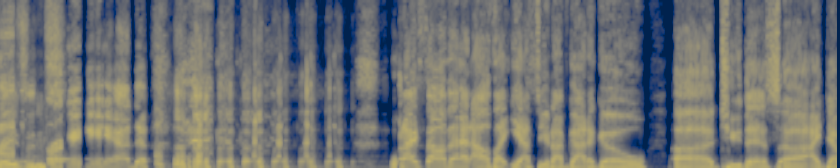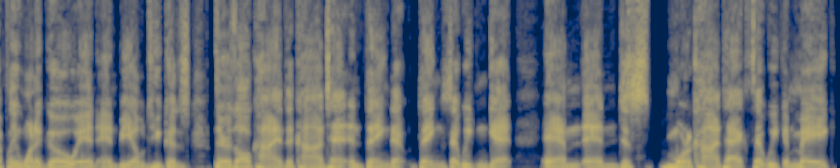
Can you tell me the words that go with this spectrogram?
raisins. when I saw that, I was like, yes, dude, I've got to go uh, to this. Uh, I definitely want to go and and be able to because there's all kinds of content and thing that things that we can get and and just more contacts that we can make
